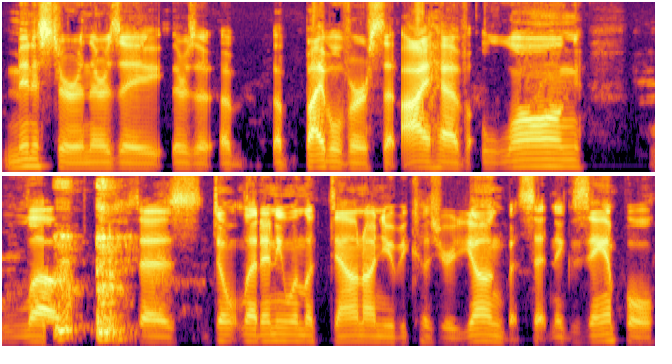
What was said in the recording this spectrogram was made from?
minister and there's a there's a, a, a bible verse that i have long loved says don't let anyone look down on you because you're young but set an example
